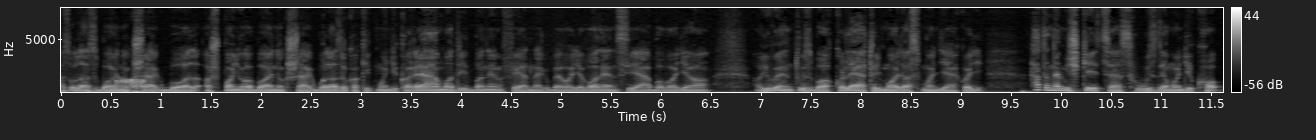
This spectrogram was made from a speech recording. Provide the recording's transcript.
az olasz bajnokságból, a spanyol bajnokságból, azok, akik mondjuk a Real Madridban nem férnek be, vagy a Valenciába, vagy a, a Juventusba, akkor lehet, hogy majd azt mondják, hogy hát nem is 220, de mondjuk ha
